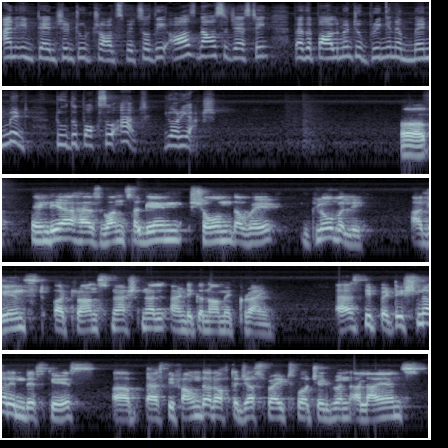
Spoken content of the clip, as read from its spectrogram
an intention to transmit. So, they are now suggesting that the Parliament to bring an amendment to the POCSO Act. Your reaction? Uh, India has once again shown the way globally against a transnational and economic crime. As the petitioner in this case, uh, as the founder of the Just Rights for Children Alliance,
